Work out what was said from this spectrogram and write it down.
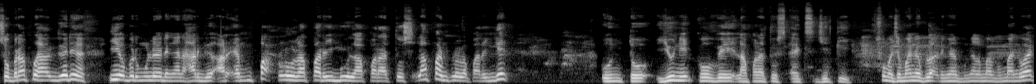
So berapa harga dia? Ia bermula dengan harga RM48,888 untuk unit Corvette 800X GT. So macam mana pula dengan pengalaman pemanduan?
